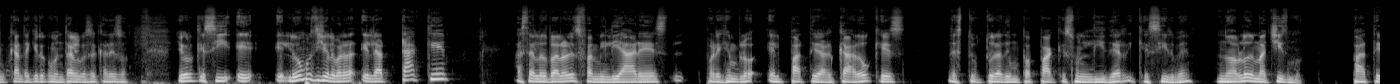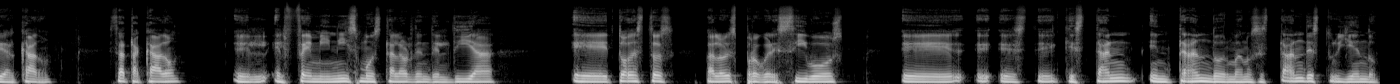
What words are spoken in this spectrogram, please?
encanta, quiero comentar algo acerca de eso. Yo creo que sí, eh, eh, lo hemos dicho, la verdad, el ataque hasta los valores familiares, por ejemplo, el patriarcado, que es la estructura de un papá que es un líder y que sirve. No hablo de machismo, patriarcado. Está atacado. El, feminismo está a la orden del día. Eh, todos estos valores progresivos, eh, eh, este, que están entrando, hermanos, están destruyendo.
